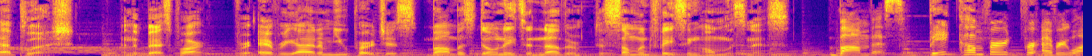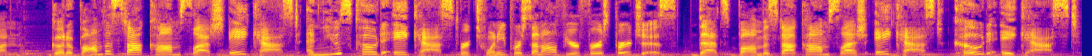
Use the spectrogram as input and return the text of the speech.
that plush. And the best part? For every item you purchase, Bombas donates another to someone facing homelessness. Bombas. Big comfort for everyone. Go to bombas.com slash ACAST and use code ACAST for 20% off your first purchase. That's bombas.com slash ACAST. Code ACAST.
